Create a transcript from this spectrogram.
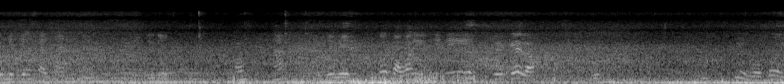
คุณไปเจอสายชาร์จที่ไหน ที่นี่ ฮะ ที่นี่ ก็บอกว่าอยู่ที่นี่ เก๊ะเหรอ ที่หัวเบิ่ง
